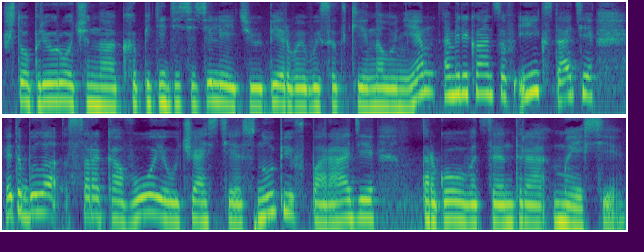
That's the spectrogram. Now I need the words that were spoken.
что приурочено к 50-летию первой высадки на Луне американцев. И, кстати, это было сороковое участие Снупи в параде торгового центра Месси.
